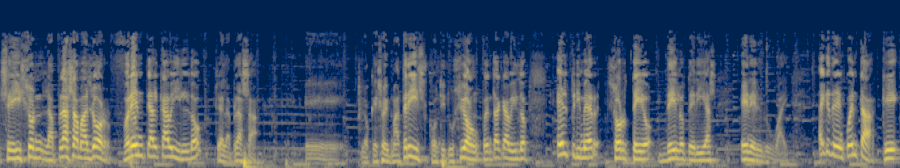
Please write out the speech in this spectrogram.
se hizo en la Plaza Mayor frente al Cabildo, o sea, la plaza eh, lo que es hoy Matriz, Constitución, frente al Cabildo, el primer sorteo de loterías en el Uruguay. Hay que tener en cuenta que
